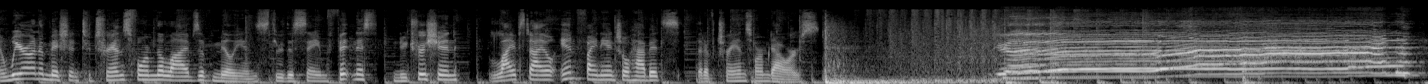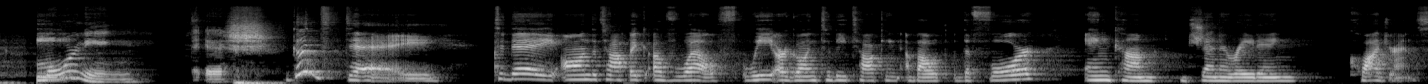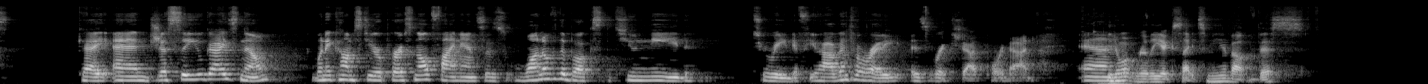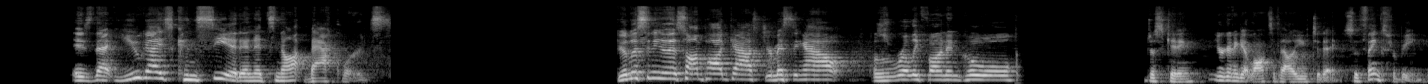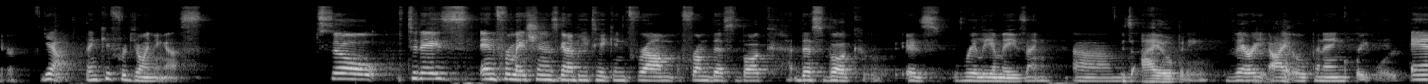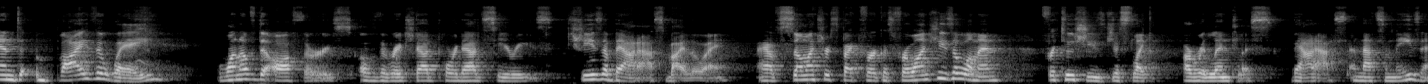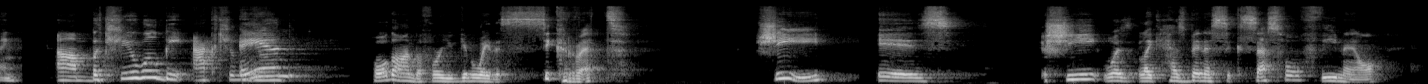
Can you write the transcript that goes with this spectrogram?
And we are on a mission to transform the lives of millions through the same fitness, nutrition, lifestyle, and financial habits that have transformed ours. Good morning ish. Good day. Today, on the topic of wealth, we are going to be talking about the four income generating quadrants. Okay. And just so you guys know, when it comes to your personal finances, one of the books that you need to read, if you haven't already, is Rich Dad Poor Dad. And you know what really excites me about this? Is that you guys can see it and it's not backwards. If you're listening to this on podcast, you're missing out. This is really fun and cool. Just kidding. You're going to get lots of value today. So thanks for being here. Yeah, thank you for joining us. So today's information is going to be taken from from this book. This book is really amazing. Um, it's eye opening. Very eye opening. Great word. And by the way, one of the authors of the Rich Dad Poor Dad series, she's a badass. By the way, I have so much respect for her because for one, she's a woman. For two, she's just like a relentless badass, and that's amazing. Um, but she will be actually and. Doing- hold on before you give away the secret. She is, she was like, has been a successful female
